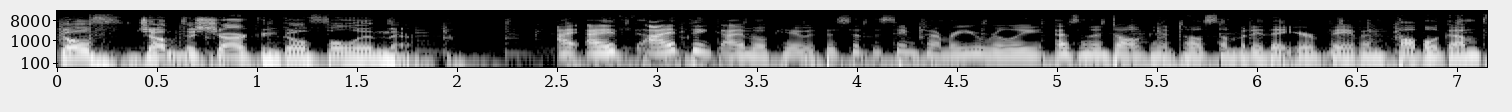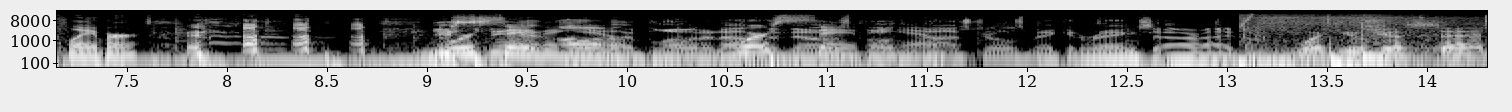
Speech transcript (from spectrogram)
go f- jump the shark and go full in there. I, I I think I'm okay with this. At the same time, are you really, as an adult, going to tell somebody that you're vaping bubblegum flavor? You We're see saving it, all you. of it, blowing it up We're the nose, saving both you. nostrils, making rings. All right. What you just said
